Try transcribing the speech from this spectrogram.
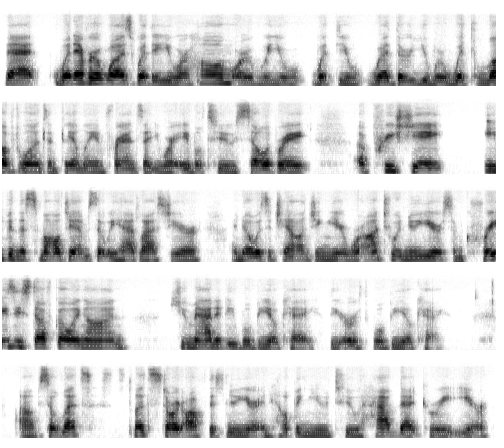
That whatever it was, whether you were home or were you with you, whether you were with loved ones and family and friends, that you were able to celebrate, appreciate even the small gems that we had last year. I know it was a challenging year. We're on to a new year, some crazy stuff going on. Humanity will be okay. The earth will be okay. Um, so let's let's start off this new year and helping you to have that great year.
